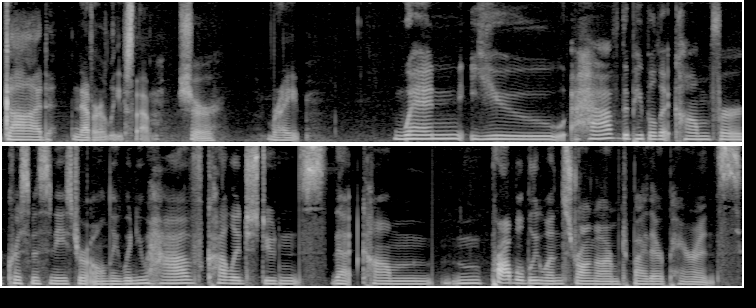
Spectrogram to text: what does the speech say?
God never leaves them, Sure. right? When you have the people that come for Christmas and Easter only, when you have college students that come mm, probably when strong armed by their parents,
